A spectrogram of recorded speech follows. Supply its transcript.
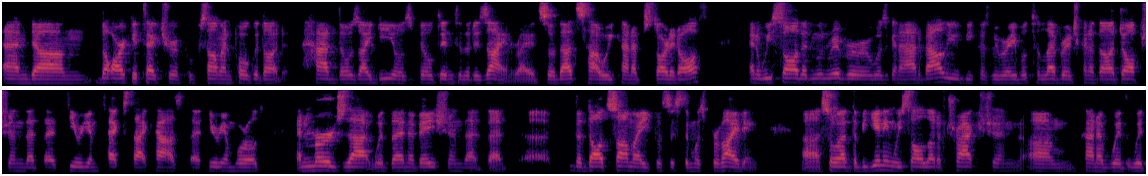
And um, the architecture of kusama and polkadot had those ideals built into the design right? So that's how we kind of started off and we saw that moon river was going to add value because we were able to leverage kind of the adoption that the ethereum tech stack has in the ethereum world and merge that with the innovation that that uh, the dot sama ecosystem was providing uh, so at the beginning, we saw a lot of traction, um, kind of with with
